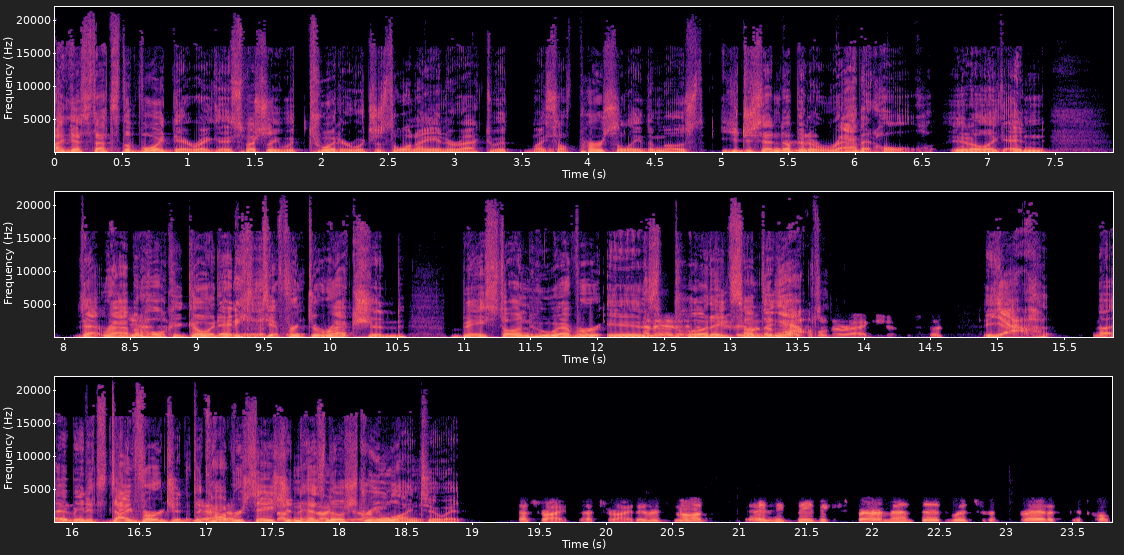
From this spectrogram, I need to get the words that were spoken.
I guess that's the void there, right? Especially with Twitter, which is the one I interact with myself personally the most. You just end up mm-hmm. in a rabbit hole, you know, like and that rabbit yeah. hole could go in any different direction based on whoever is it, putting something out. Yeah, mm-hmm. I mean it's divergent. The yeah, conversation that's, that's has exactly no streamline right. to it. That's right. That's right. And it's not. I think they've experimented with sort of threaded. It's called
